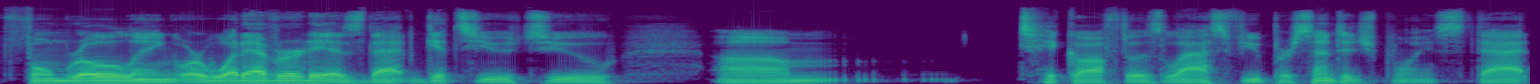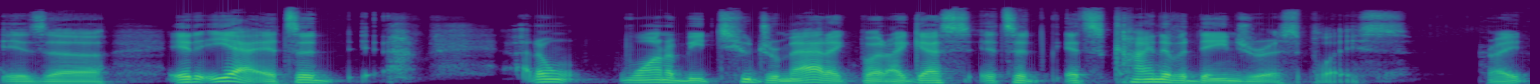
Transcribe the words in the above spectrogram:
foam rolling or whatever it is that gets you to um, tick off those last few percentage points. That is a it. Yeah, it's a. I don't want to be too dramatic, but I guess it's a. It's kind of a dangerous place, right?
